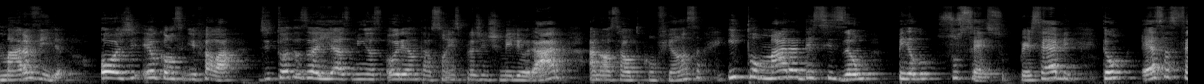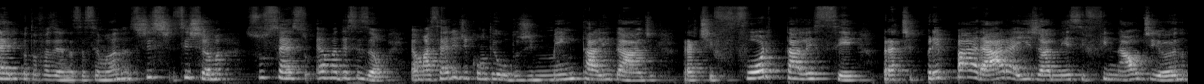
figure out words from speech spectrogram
Maravilha. Hoje eu consegui falar de todas aí as minhas orientações para a gente melhorar a nossa autoconfiança e tomar a decisão pelo sucesso, percebe? Então, essa série que eu tô fazendo essa semana se chama Sucesso é uma decisão. É uma série de conteúdos de mentalidade para te fortalecer, para te preparar aí já nesse final de ano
